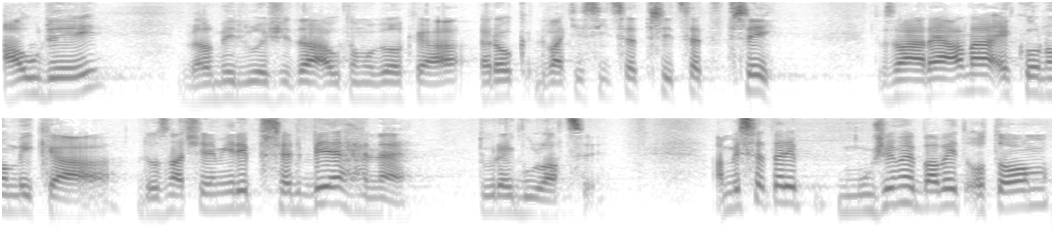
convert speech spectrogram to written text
Audi, velmi důležitá automobilka, rok 2033. To znamená, reálná ekonomika do značné míry předběhne tu regulaci. A my se tady můžeme bavit o tom,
